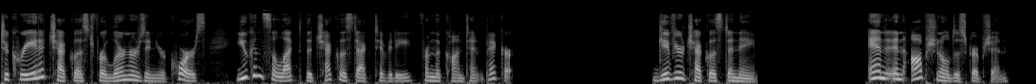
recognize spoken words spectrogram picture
To create a checklist for learners in your course, you can select the checklist activity from the content picker. Give your checklist a name and an optional description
